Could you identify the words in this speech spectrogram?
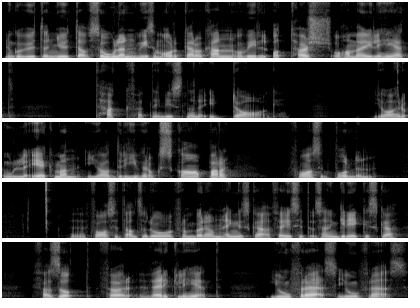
Nu går vi ut och njuter av solen, vi som orkar och kan och vill och törs och har möjlighet. Tack för att ni lyssnade idag. Jag är Olle Ekman. Jag driver och skapar Facitpodden. Eh, Facit alltså då från början engelska facit och sen grekiska fazot för verklighet. Jo fräs, jo fräs.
